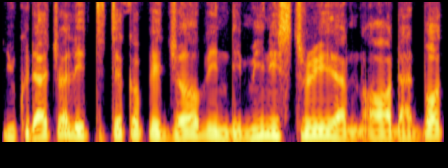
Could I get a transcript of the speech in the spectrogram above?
You could actually take up a job in the ministry and all that. But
